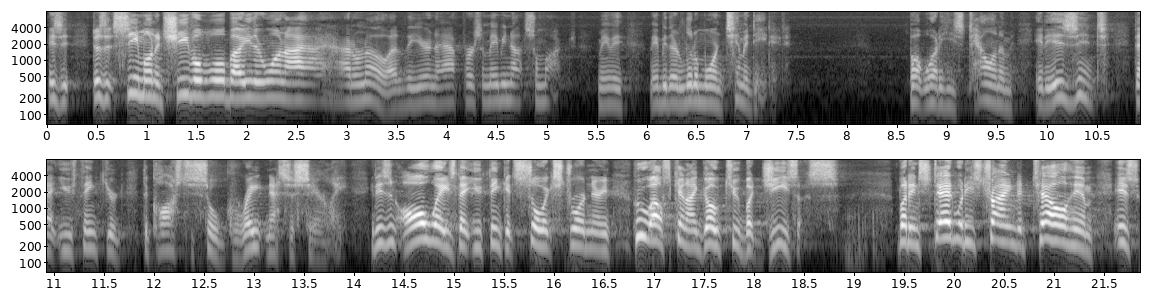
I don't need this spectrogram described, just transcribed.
Is it, does it seem unachievable by either one? I, I, I don't know. Out of the year and a half person, maybe not so much. Maybe, maybe they're a little more intimidated. But what he's telling them, it isn't that you think the cost is so great necessarily. It isn't always that you think it's so extraordinary. Who else can I go to but Jesus? But instead, what he's trying to tell him is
